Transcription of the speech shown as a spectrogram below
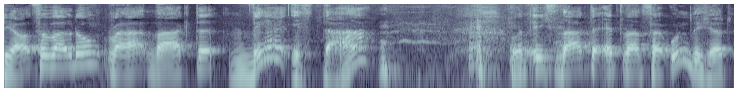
Die Hausverwaltung war, sagte, wer ist da? Und ich sagte etwas verunsichert,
